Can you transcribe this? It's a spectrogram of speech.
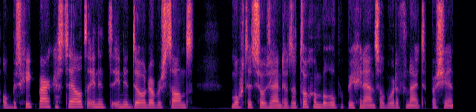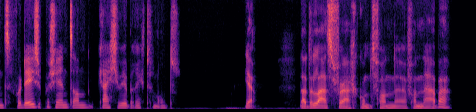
op beschikbaar gesteld in het, in het donorbestand. Mocht het zo zijn dat er toch een beroep op je gedaan zal worden vanuit de patiënt voor deze patiënt, dan krijg je weer bericht van ons. Ja. Nou, de laatste vraag komt van, uh, van Naba.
